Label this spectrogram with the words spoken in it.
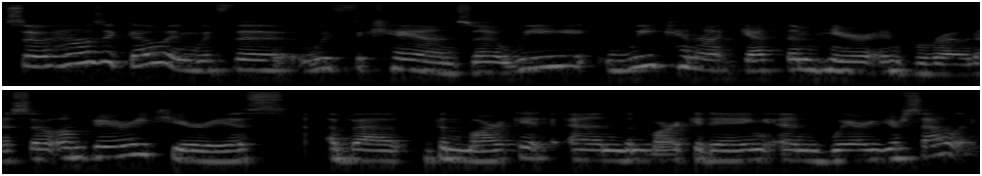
so how's it going with the with the cans? Uh, we we cannot get them here in Verona, so I'm very curious about the market and the marketing and where you're selling.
